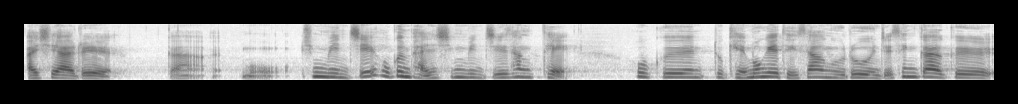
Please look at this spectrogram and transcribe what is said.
아시아를 그러니까 뭐 식민지 혹은 반식민지 상태 혹은 또 계몽의 대상으로 이제 생각을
